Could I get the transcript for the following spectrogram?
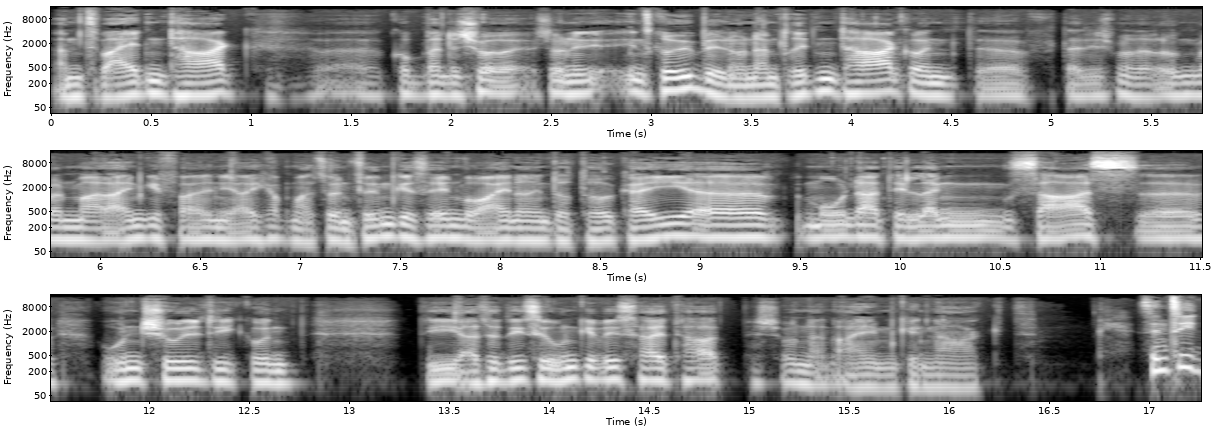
am zweiten Tag äh, kommt man dann schon, schon ins Grübeln und am dritten Tag und äh, dann ist mir dann irgendwann mal eingefallen, ja, ich habe mal so einen Film gesehen, wo einer in der Türkei äh, monatelang saß, äh, unschuldig und die, also diese Ungewissheit hat schon an einem genagt. Sind Sie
